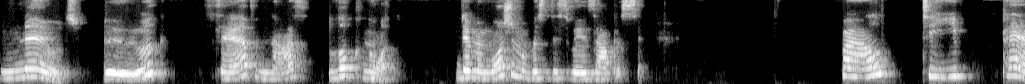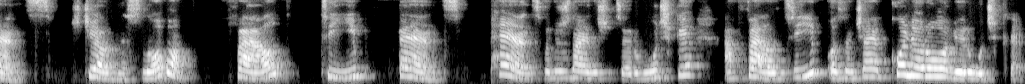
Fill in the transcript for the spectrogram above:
notebook це в нас блокнот, де ми можемо вести свої записи. Felt tip pens. Ще одне слово. Felt tip pens. Pens, ви вже знаєте, що це ручки, а felt означає кольорові ручки.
